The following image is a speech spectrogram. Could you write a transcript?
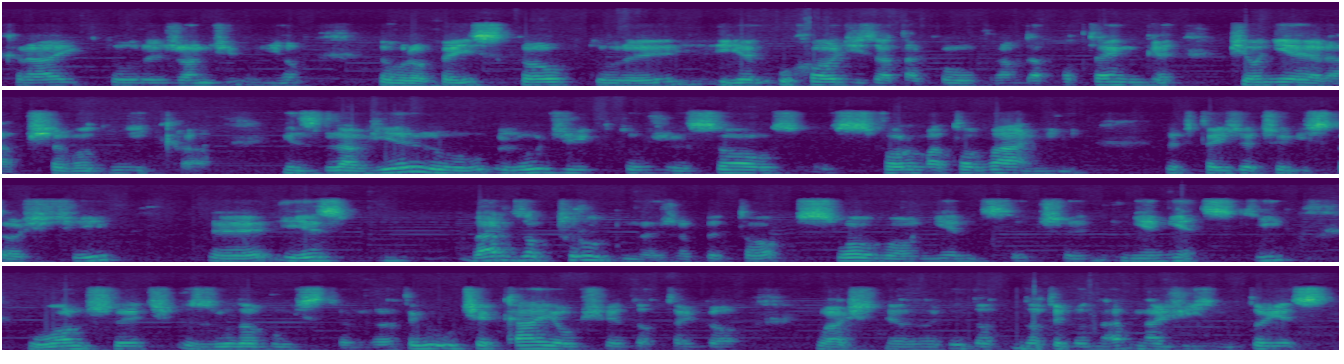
kraj, który rządzi Unią Europejską, który uchodzi za taką prawda, potęgę pioniera, przewodnika. Więc dla wielu ludzi, którzy są sformatowani w tej rzeczywistości, jest bardzo trudne, żeby to słowo Niemcy czy niemiecki łączyć z ludobójstwem. Dlatego uciekają się do tego właśnie, do, do, tego na, nazizmu. To, jest,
